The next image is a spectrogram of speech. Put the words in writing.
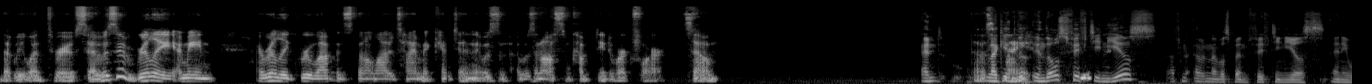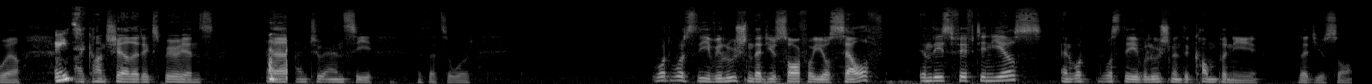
that we went through. So it was a really, I mean, I really grew up and spent a lot of time at Kimpton. It was it was an awesome company to work for. So And like in, the, in, those 15 years, I've, I've, never spent 15 years anywhere. I can't share that experience. Uh, I'm too antsy, if that's a word. What was the evolution that you saw for yourself in these 15 years? And what was the evolution in the company that you saw?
